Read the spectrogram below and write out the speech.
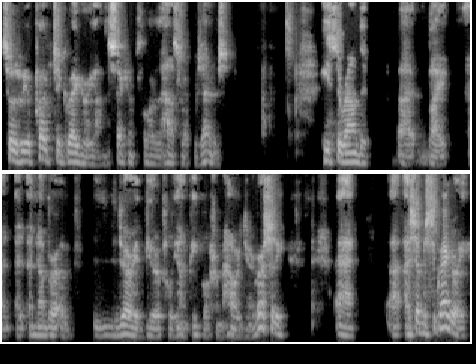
So as we approached Dick Gregory on the second floor of the House of Representatives, he's surrounded uh, by a, a, number of very beautiful young people from Howard University. And uh, I said, Mr. Gregory.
